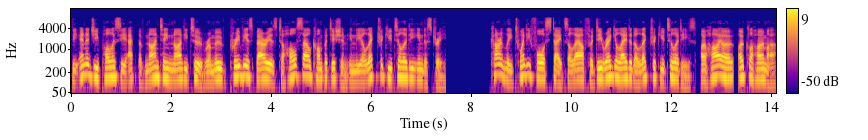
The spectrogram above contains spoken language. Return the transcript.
The Energy Policy Act of 1992 removed previous barriers to wholesale competition in the electric utility industry. Currently 24 states allow for deregulated electric utilities, Ohio, Oklahoma,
